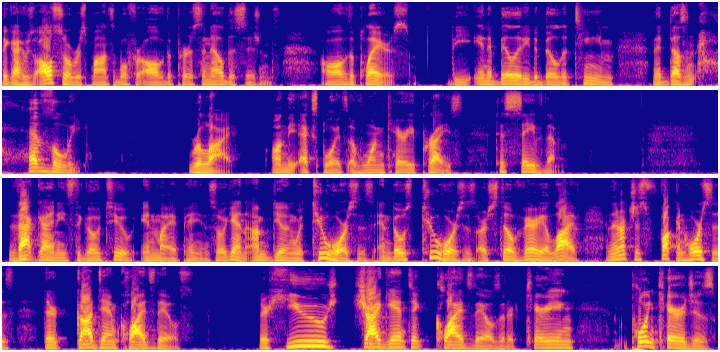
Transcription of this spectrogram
the guy who's also responsible for all of the personnel decisions, all of the players, the inability to build a team that doesn't heavily rely on the exploits of one Carey Price to save them that guy needs to go too, in my opinion. So again, I'm dealing with two horses, and those two horses are still very alive. And they're not just fucking horses, they're goddamn Clydesdales. They're huge, gigantic Clydesdales that are carrying, pulling carriages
